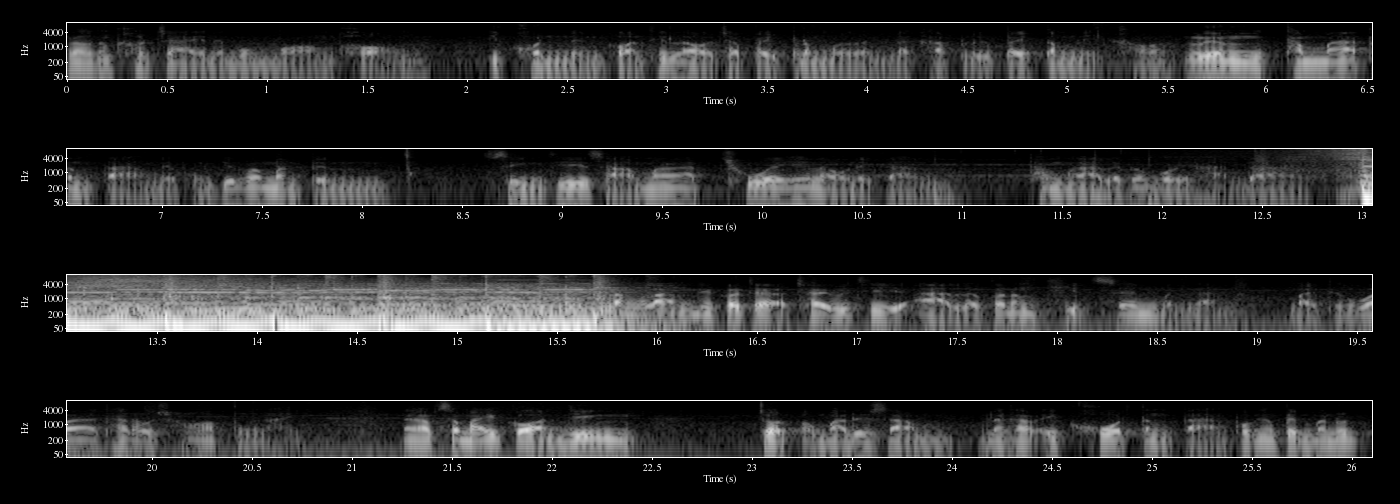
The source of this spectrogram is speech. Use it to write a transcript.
เราต้องเข้าใจในมุมมองของ อีกคนหนึ่งก่อนที่เราจะไปประเมินนะครับ หรือไปตำหนิเขาเรื่องธรรมะต่างๆเนี่ยผมคิดว่ามันเป็นสิ่งที่สามารถช่วยให้เราในการทำงานแล้วก็บริหารได้ หลังๆเนี่ยก็จะใช้วิธีอ่านแล้วก็ต้องขีดเส้นเหมือนกัน หมายถึงว่าถ้าเราชอบตรงไหนนะครับ สมัยก่อนยิ่งจดออกมาด้วยซ้ำนะครับไอ้โค้ดต่างๆ ผมยังเป็นมนุษย์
